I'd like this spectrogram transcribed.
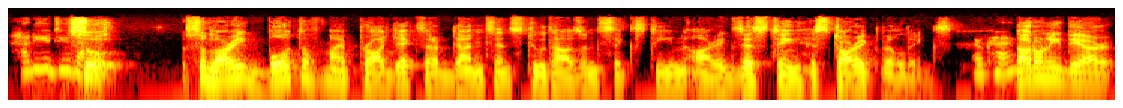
How do you do that? So, so Lori, both of my projects that I've done since 2016 are existing historic buildings. okay. Not only they are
